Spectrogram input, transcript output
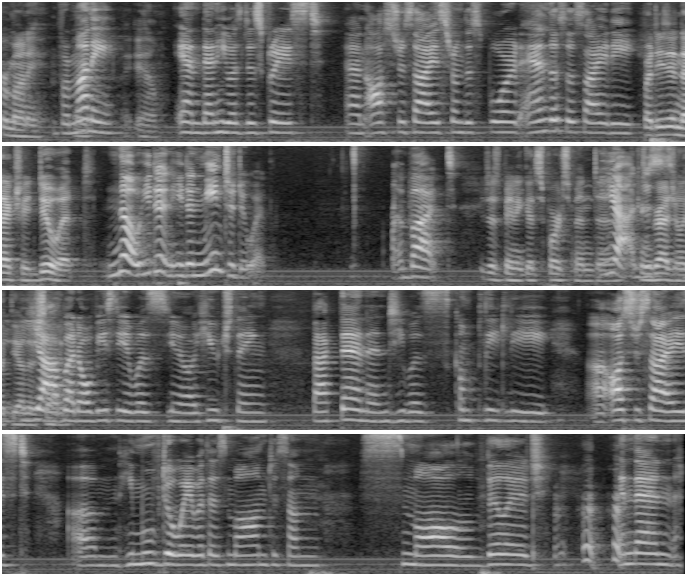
For money. for money. Yeah. And then he was disgraced and ostracized from the sport and the society. But he didn't actually do it. No, he didn't. He didn't mean to do it. But just being a good sportsman to yeah, just- congratulate the other yeah, side. but obviously it was you know a huge thing back then, and he was completely uh, ostracized. Um, he moved away with his mom to some small village, and then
